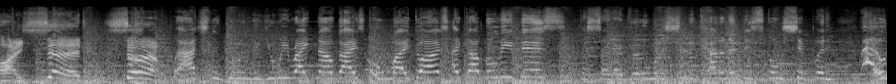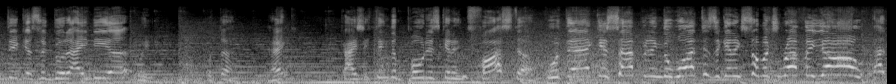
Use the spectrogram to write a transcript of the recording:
I said sir! We're actually doing the Yui right now, guys. Oh my gosh, I can't believe this. The site, I really want to shoot a cannon at this ghost ship, but I don't think it's a good idea. Wait, what the heck? Guys, I think the boat is getting faster. What the heck is happening? The waters are getting so much rougher, yo! That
